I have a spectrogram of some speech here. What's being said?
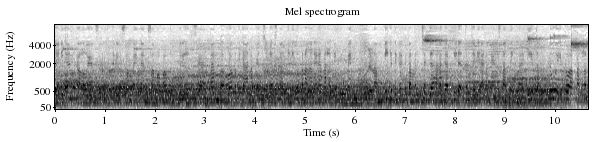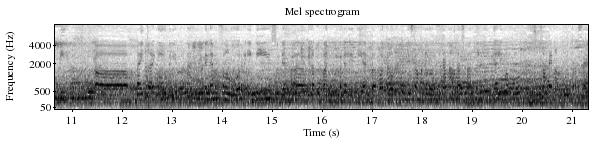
Jadi kan kalau yang seperti tadi disampaikan sama Pak Menteri Kesehatan bahwa ketika anak yang sudah stunting itu penanganannya akan lebih rumit. Yeah. Tapi ketika kita mencegah agar tidak terjadi anak yang stunting lagi, tentu itu akan lebih uh, baik lagi begitu. Nah, dengan telur ini sudah uh, dilakukan penelitian bahwa telur itu bisa menurunkan angka stunting hingga 50 sampai 60 persen.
